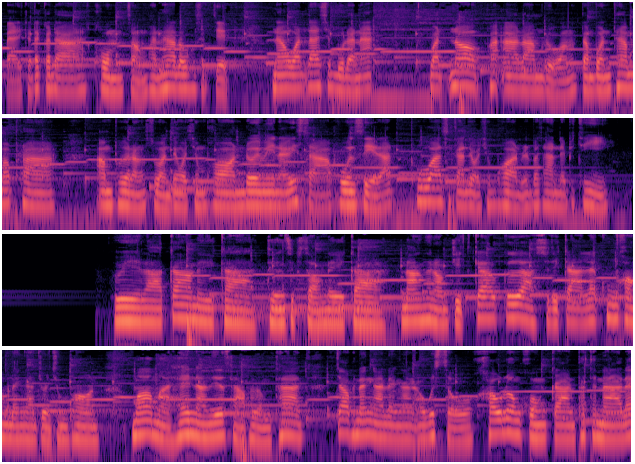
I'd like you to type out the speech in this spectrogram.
28 กรกฎาคม 2567ณวัดราชบูรณะ วัดนอกพระอารามหลวงตำบลท่ามะพร้า อำเภอหลังสวนจังหวัดชุมพร โดยมีนายวิสาภูลศรีรัตน์ผู้ว่าราชการจังหวัดชุมพรเป็นประธานในพิธี เวลา9นาฬิกาถึง 12นาฬิกานางถนอมจิตแก้วเกลือสวัสดิการและคุ้มครองแรงงานจังหวัดชุมพรมอบหมายให้นางนิรสาผสมธาตุเจ้าพนักงานแรงงานอาวุโส เข้าร่วมโครงการพัฒนาและ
